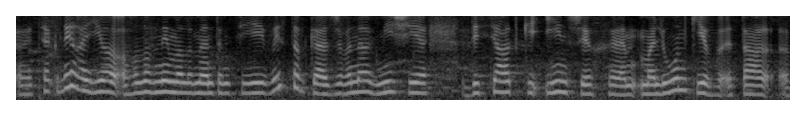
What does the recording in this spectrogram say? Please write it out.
Е, Ця книга є головним елементом цієї виставки, адже вона вміщує десятки інших е, малюнків та е,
